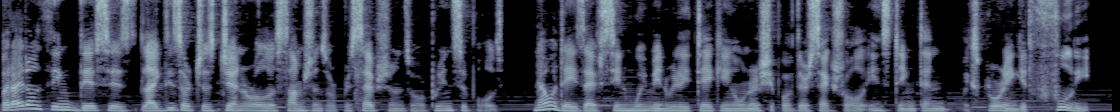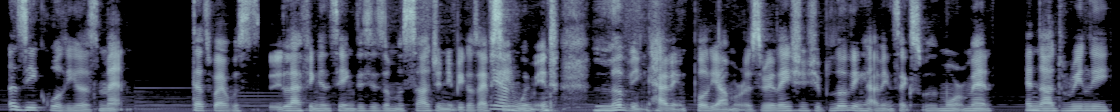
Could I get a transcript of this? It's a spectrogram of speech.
But I don't think this is like these are just general assumptions or perceptions or principles. Nowadays, I've seen women really taking ownership of their sexual instinct and exploring it fully as equally as men. That's why I was laughing and saying this is a misogyny because I've Yeah. seen women loving having polyamorous relationship, loving having sex with more men and not really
